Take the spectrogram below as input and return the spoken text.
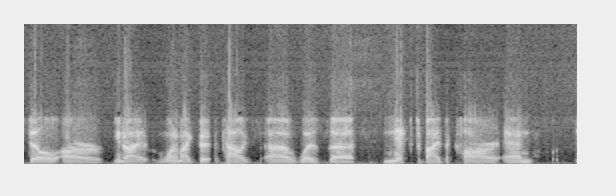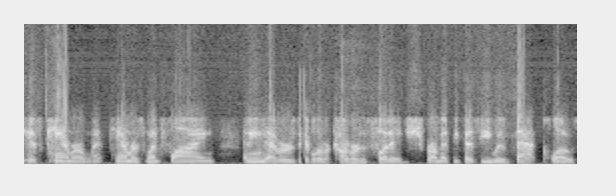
still are you know I, one of my good colleagues uh, was. Uh, nicked by the car, and his camera went cameras went flying, and he never was able to recover the footage from it because he was that close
